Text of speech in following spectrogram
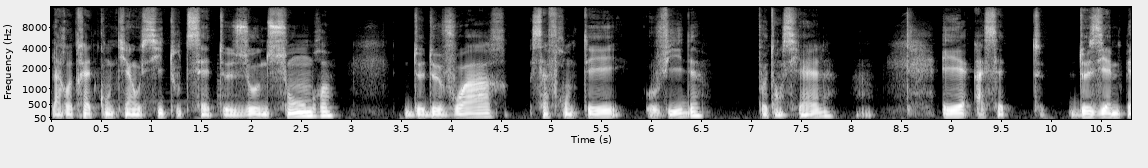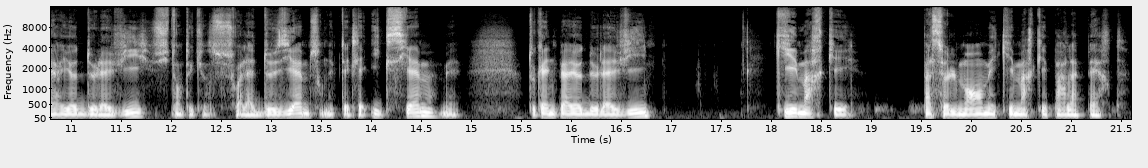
La retraite contient aussi toute cette zone sombre de devoir s'affronter au vide potentiel hein, et à cette deuxième période de la vie, si tant est que ce soit la deuxième, c'en est peut-être la xème, mais en tout cas une période de la vie qui est marquée, pas seulement, mais qui est marquée par la perte,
